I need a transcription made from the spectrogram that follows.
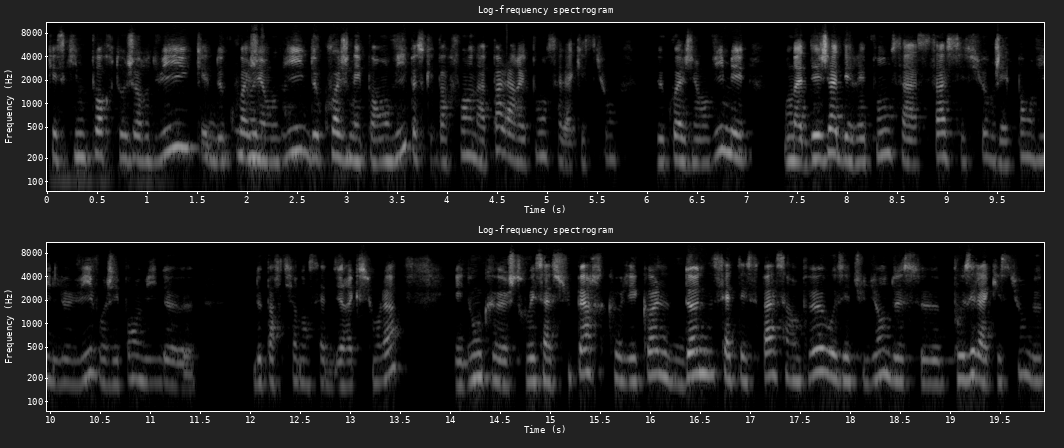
qu'est-ce qui me porte aujourd'hui, de quoi j'ai envie, de quoi je n'ai pas envie, parce que parfois on n'a pas la réponse à la question de quoi j'ai envie, mais on a déjà des réponses à ça, c'est sûr, j'ai pas envie de le vivre, j'ai pas envie de, de partir dans cette direction-là. Et donc, euh, je trouvais ça super que l'école donne cet espace un peu aux étudiants de se poser la question de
